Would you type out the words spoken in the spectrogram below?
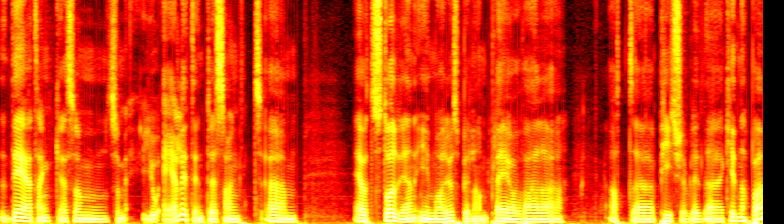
det jeg tenker som, som jo er litt interessant, um, er jo at storyen i Mario-spillene pleier å være at Peach er blitt kidnappa.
